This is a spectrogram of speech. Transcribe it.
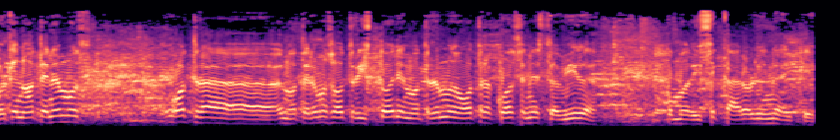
Porque no tenemos otra, no tenemos otra historia, no tenemos otra cosa en esta vida. Como dice Carolina, y que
